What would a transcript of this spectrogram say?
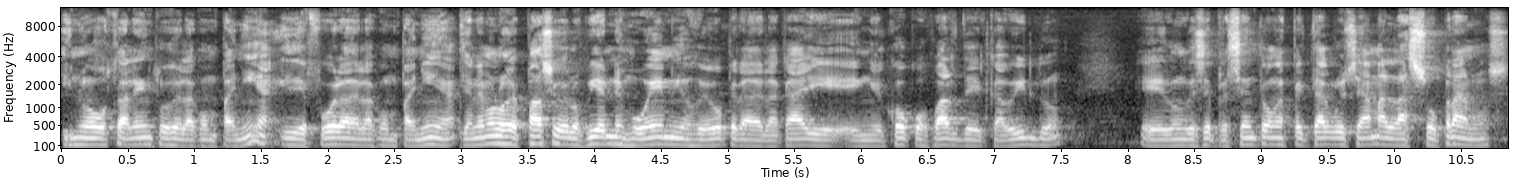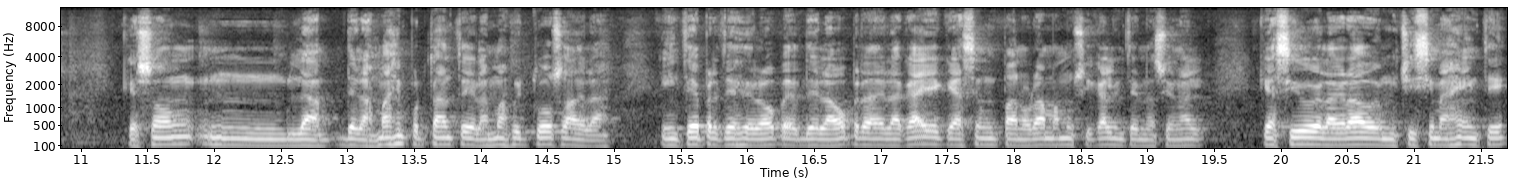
y nuevos talentos de la compañía y de fuera de la compañía. Tenemos los espacios de los viernes bohemios de ópera de la calle en el Cocos Bar del Cabildo, eh, donde se presenta un espectáculo que se llama Las Sopranos, que son mm, de las más importantes, de las más virtuosas de las intérpretes de la, ópera, de la ópera de la calle, que hacen un panorama musical internacional que ha sido del agrado de muchísima gente.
